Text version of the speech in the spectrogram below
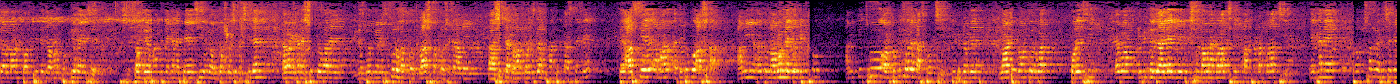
জন্মার পর থেকে যখন ভর্তি হয়েছে সব দেবভান্তিকে এখানে পেয়েছি, উনি অধ্যক্ষ হিসেবে ছিলেন এবং এখানে শুক্রবারে যে ধর্মীয় স্কুল হতো, ক্লাস হতো, সেখানে আমি শিক্ষা গ্রহণ করেছিলাম ভান্তির কাছ থেকে। আজকে আমার এতটুকু আশা আমি হয়তো নগণ্য একজন বৃক্ষ আমি কিছু, অল্প কিছু হলে কাজ করছি। ত্রিপিটকের নয়টি গ্রন্থ অনুবাদ করেছি এবং বিভিন্ন জায়গায় গিয়ে বিদ্যুৎ ভাবনা করাচ্ছি, পাঠ্যপাঠ করাচ্ছি। এখানে প্রচ্ছন্ন হিসেবে,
